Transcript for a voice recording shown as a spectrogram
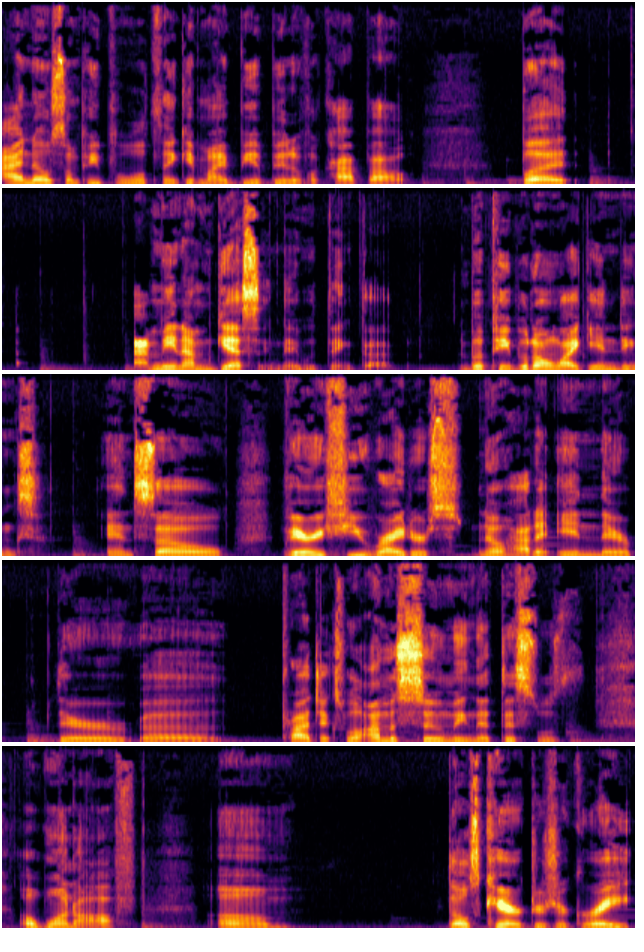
I know some people will think it might be a bit of a cop out, but I mean, I'm guessing they would think that. But people don't like endings, and so very few writers know how to end their their uh, projects. Well, I'm assuming that this was a one off. Um, those characters are great.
